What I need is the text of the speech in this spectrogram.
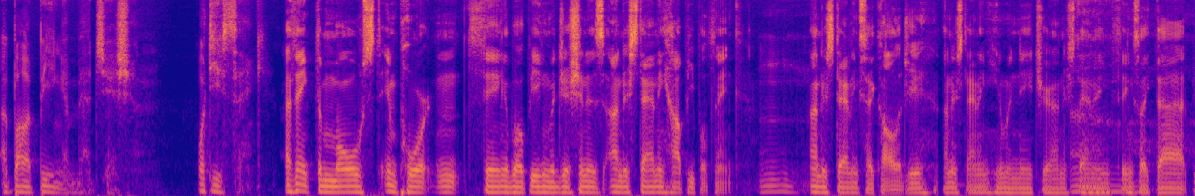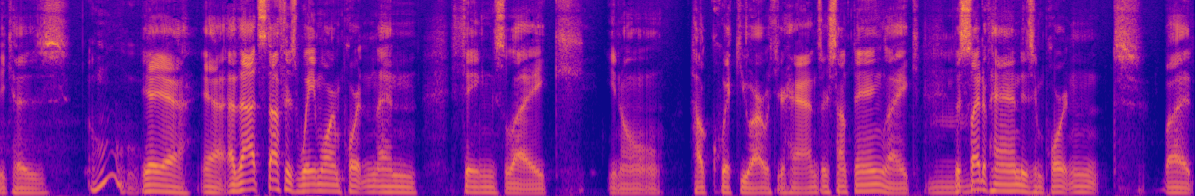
about being a magician? What do you think? I think the most important thing about being a magician is understanding how people think, mm. understanding psychology, understanding human nature, understanding oh. things like that. Because Ooh. yeah, yeah, yeah, and that stuff is way more important than things like you know how quick you are with your hands or something. Like the mm. sleight of hand is important, but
